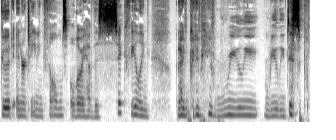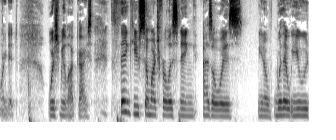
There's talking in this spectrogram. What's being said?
good, entertaining films. Although I have this sick feeling that I'm going to be really, really disappointed. Wish me luck, guys. Thank you so much for listening. As always, you know, without you,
